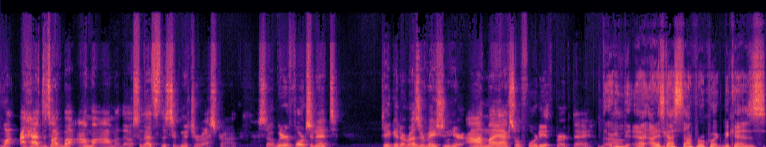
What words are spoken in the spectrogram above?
well, I had to talk about Ama Ama though. So that's the signature restaurant. So we were fortunate to get a reservation here on my actual 40th birthday. Okay, Um, I I just gotta stop real quick because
